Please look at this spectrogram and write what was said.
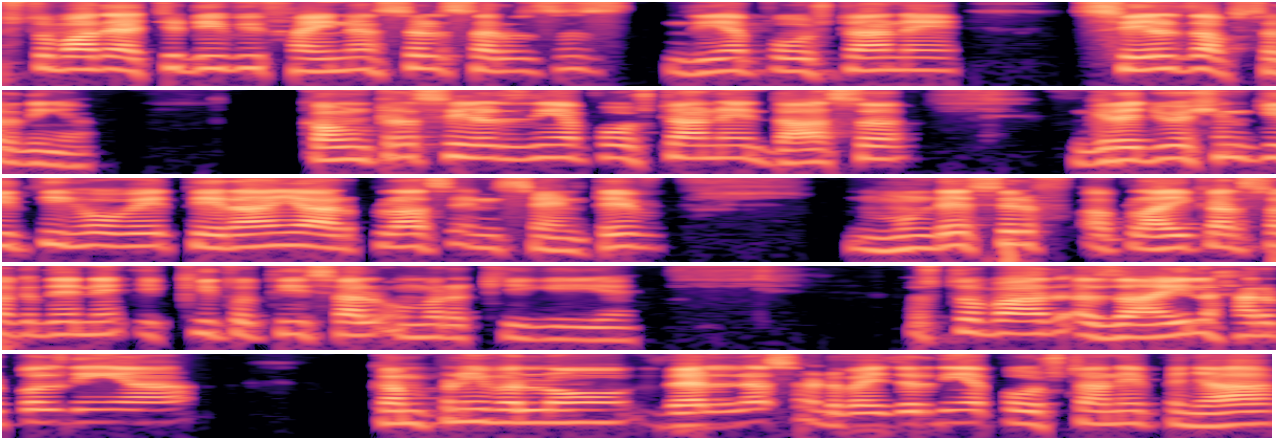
ਇਸ ਤੋਂ ਬਾਅਦ ਐਚਡੀਵੀ ਫਾਈਨੈਂਸ਼ੀਅਲ ਸਰਵਿਸਿਜ਼ ਦੀਆਂ ਪੋਸਟਾਂ ਨੇ ਸੇਲਸ ਅਫਸਰ ਦੀਆਂ। ਕਾਊਂਟਰ ਸੇਲਸ ਦੀਆਂ ਪੋਸਟਾਂ ਨੇ 10 ਗ੍ਰੈਜੂਏਸ਼ਨ ਕੀਤੀ ਹੋਵੇ 13000 ਪਲੱਸ ਇਨਸੈਂਟਿਵ ਮੁੰਡੇ ਸਿਰਫ ਅਪਲਾਈ ਕਰ ਸਕਦੇ ਨੇ 21 ਤੋਂ 30 ਸਾਲ ਉਮਰ ਰੱਖੀ ਗਈ ਹੈ। ਉਸ ਤੋਂ ਬਾਅਦ ਅਜ਼ਾਈਲ ਹਰਬਲ ਦੀਆਂ ਕੰਪਨੀ ਵੱਲੋਂ ਵੈਲਨੈਸ ਐਡਵਾਈਜ਼ਰ ਦੀਆਂ ਪੋਸਟਾਂ ਨੇ 50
